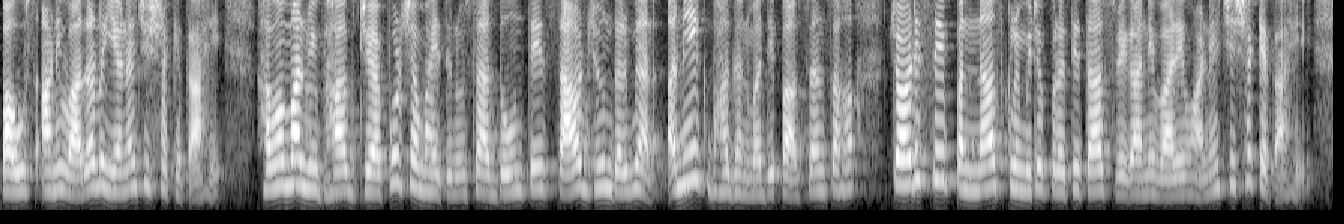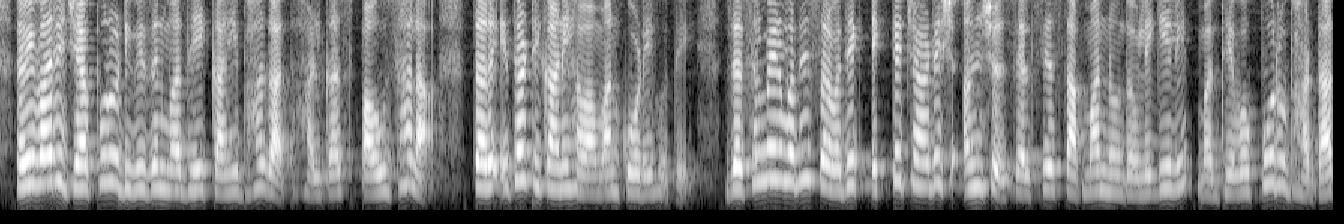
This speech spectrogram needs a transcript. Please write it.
पाऊस आणि वादळ येण्याची शक्यता आहे. हवामान विभाग जयपूरच्या माहितीनुसार दोन ते सात जून दरम्यान अनेक भागांमध्ये पावसांसह चाळीस ते पन्नास किलोमीटर प्रति तास वेगाने वारे वाहण्याची शक्यता आहे. रविवारी जयपूर डिव्हिजनमध्ये काही भागात हलकाच पाऊस झाला तर इतर ठिकाणी हवामान कोरडे होते. जैसलमेरमध्ये सर्वाधिक एक्केचाळीस अंश सेल्सिअस तापमान नोंदवले गेले. मध्य व पूर्व भारतात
